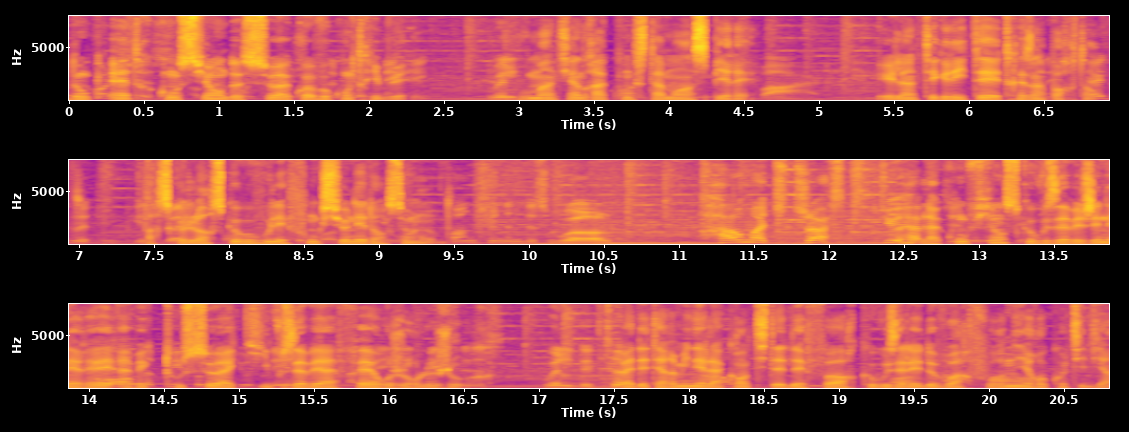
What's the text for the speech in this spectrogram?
Donc être conscient de ce à quoi vous contribuez vous maintiendra constamment inspiré. Et l'intégrité est très importante, parce que lorsque vous voulez fonctionner dans ce monde, la confiance que vous avez générée avec tous ceux à qui vous avez affaire au jour le jour va déterminer la quantité d'efforts que vous allez devoir fournir au quotidien.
